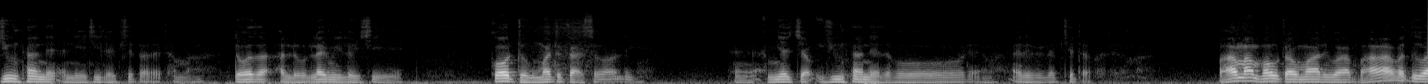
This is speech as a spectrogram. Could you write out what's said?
ယူနှံ့တဲ့အနေထိလည်းဖြစ်သွားတယ်ဓမ္မဒေါသအလိုလိုက်မိလို့ရှိရင် ကောတုံမတ္တကဆိုတော့လေအမျက်ကြောင့်ယူနှံ့တဲ့သဘောတဲ့အဲ့ဒီလိုလည်းဖြစ်တတ်ပါတယ်ဘာမှမဟုတ်တော့မှသူကဘာမှသူက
